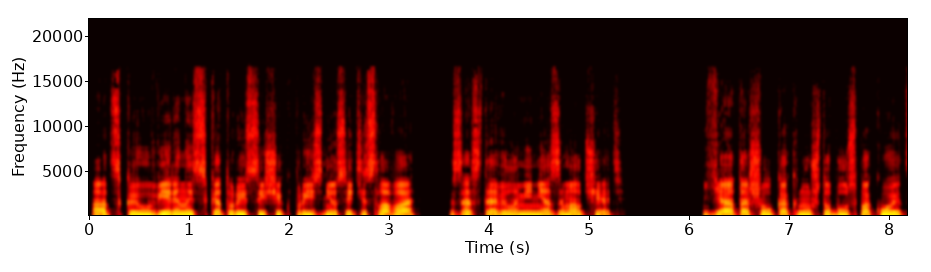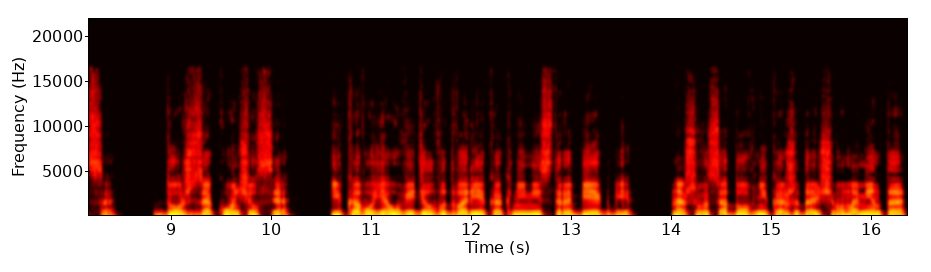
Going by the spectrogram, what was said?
адская уверенность, с которой сыщик произнес эти слова, заставила меня замолчать. Я отошел к окну, чтобы успокоиться. Дождь закончился, и кого я увидел во дворе, как не мистера Бегби, нашего садовника, ожидающего момента,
